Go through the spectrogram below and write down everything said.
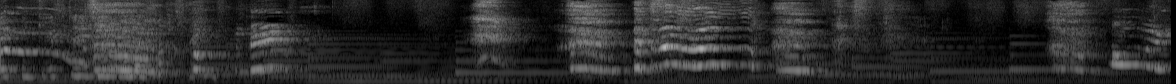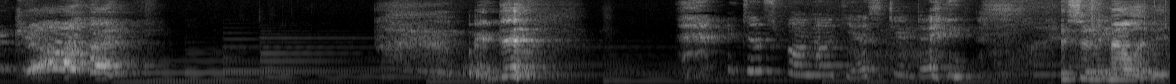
second gift that you open. Oh my god! We did. I just found out yesterday. This is Melody.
